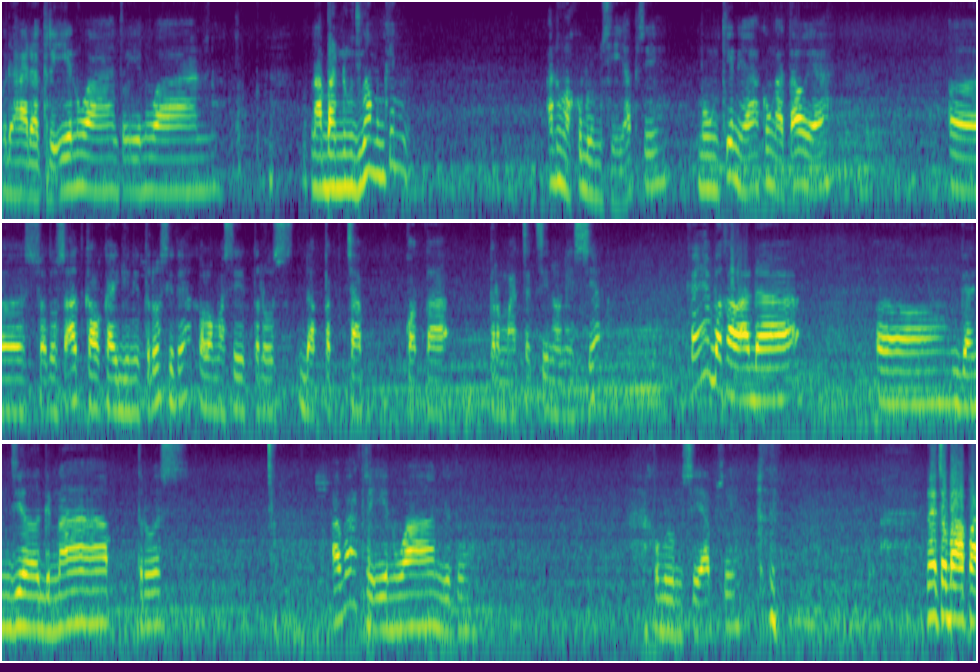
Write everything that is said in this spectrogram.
udah ada 3 in 1, 2 in 1 nah Bandung juga mungkin aduh aku belum siap sih. Mungkin ya aku nggak tahu ya. Eh, suatu saat kalau kayak gini terus gitu ya kalau masih terus dapat cap kota termacet si Indonesia kayaknya bakal ada eh, ganjil genap terus apa 3 in 1 gitu. Aku belum siap sih nah coba apa?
